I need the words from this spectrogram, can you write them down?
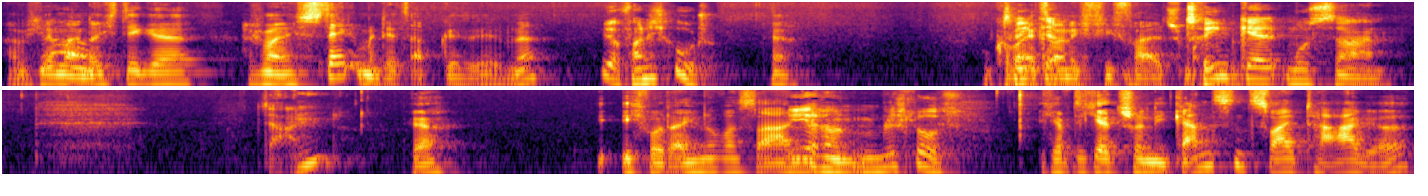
Habe ich hier mal ein richtige, habe ich mal ein Statement jetzt abgesehen, ne? Ja, fand ich gut. Ja. Kann man jetzt auch nicht viel falsch machen. Trinkgeld muss sein. Dann? Ja. Ich wollte eigentlich noch was sagen. Ja, dann leg los. Ich habe dich jetzt schon die ganzen zwei Tage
